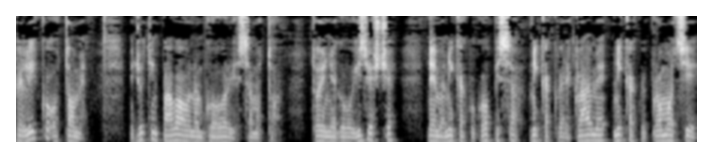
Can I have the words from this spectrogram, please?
veliko o tome. Međutim, Pavao nam govori samo to. To je njegovo izvješće, nema nikakvog opisa, nikakve reklame, nikakve promocije,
